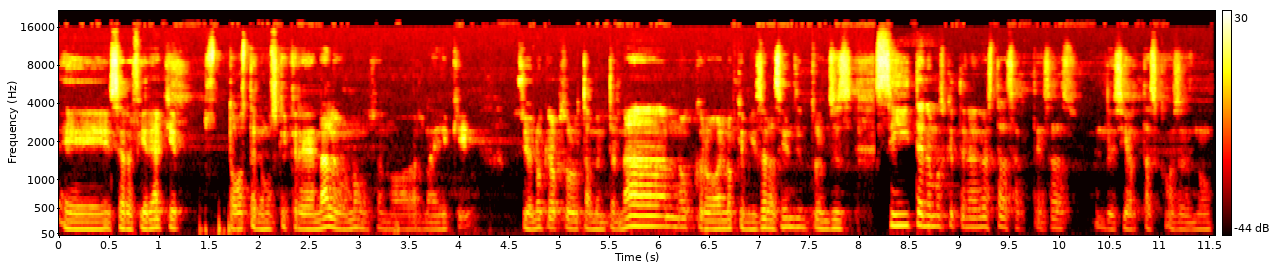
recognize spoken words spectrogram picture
eh, se refiere a que pues, todos tenemos que creer en algo, ¿no? O sea, no va a haber nadie que... Pues, yo no creo absolutamente nada, no creo en lo que me dice la ciencia, entonces sí tenemos que tener nuestras certezas de ciertas cosas, ¿no?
